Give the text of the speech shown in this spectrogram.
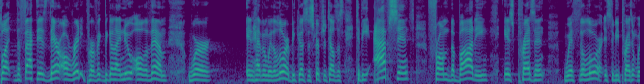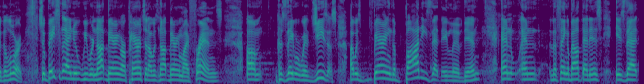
but the fact is, they're already perfect because I knew all of them were in heaven with the Lord because the scripture tells us to be absent from the body is present with the Lord, is to be present with the Lord. So basically, I knew we were not burying our parents and I was not burying my friends because they were with Jesus. I was burying the bodies that they lived in. And, and the thing about that is, is that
